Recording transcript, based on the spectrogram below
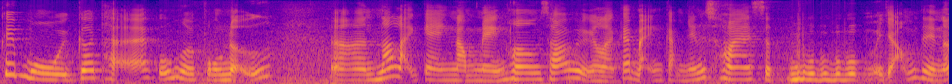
cái mùi cơ thể của người phụ nữ à, nó lại càng nồng nàn hơn so với việc là các bạn cầm nhánh xoa xịt bụp bụp bụp ở thì nó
